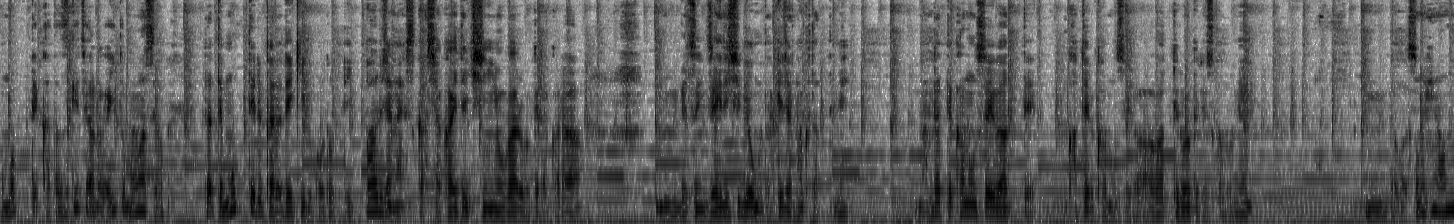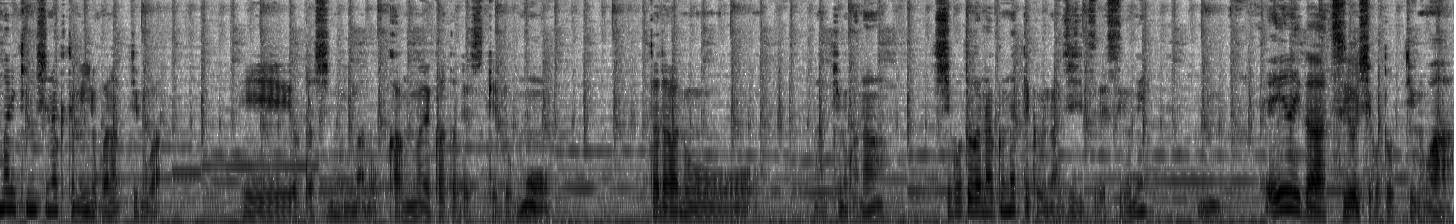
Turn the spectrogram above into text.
思って片付けちゃうのがいいと思いますよ。だって持ってるからできることっていっぱいあるじゃないですか。社会的信用があるわけだから、うん、別に税理士業務だけじゃなくたってね。何だって可能性があって勝てる可能性が上がってるわけですからね。うんだからその辺あんまり気にしなくてもいいのかなっていうのが、えー私の今の考え方ですけども。ただあのーていうのかな。仕事がなくなってくるのは事実ですよね。うん、AI が強い仕事っていうのは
